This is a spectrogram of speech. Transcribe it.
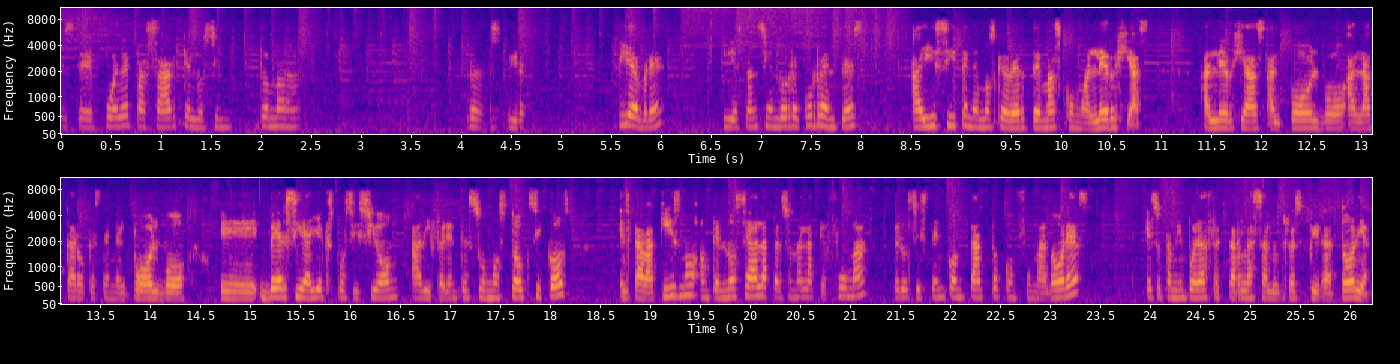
Este, puede pasar que los síntomas respiran fiebre y están siendo recurrentes, ahí sí tenemos que ver temas como alergias, alergias al polvo, al ácaro que está en el polvo, eh, ver si hay exposición a diferentes humos tóxicos el tabaquismo, aunque no sea la persona la que fuma, pero si está en contacto con fumadores, eso también puede afectar la salud respiratoria.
